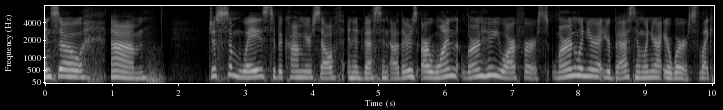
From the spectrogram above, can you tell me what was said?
And so, um, just some ways to become yourself and invest in others are one, learn who you are first. Learn when you're at your best and when you're at your worst. Like,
